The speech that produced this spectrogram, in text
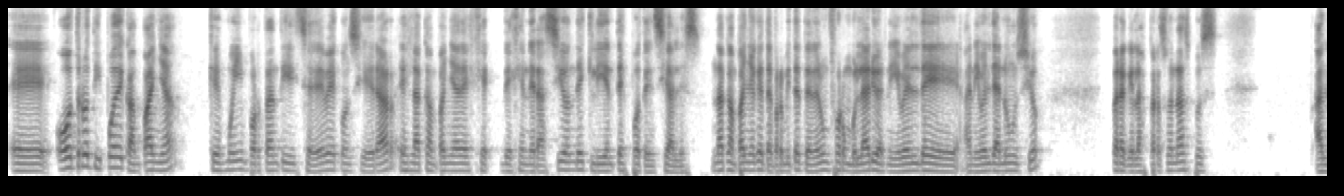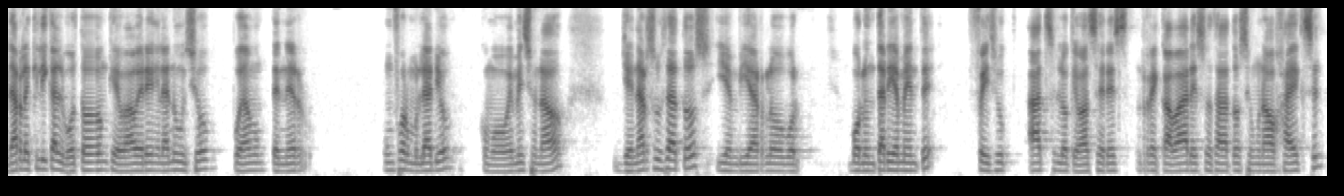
Eh, otro tipo de campaña que es muy importante y se debe considerar es la campaña de, generación de clientes potenciales. Una campaña que te permite tener un formulario a nivel de, a nivel de anuncio para que las personas, pues, al darle clic al botón que va a ver en el anuncio, puedan tener un formulario, como he mencionado, llenar sus datos y enviarlo voluntariamente. Facebook Ads lo que va a hacer es recabar esos datos en una hoja Excel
